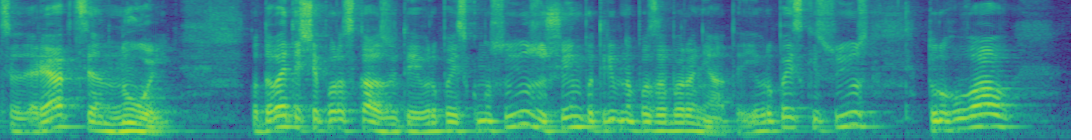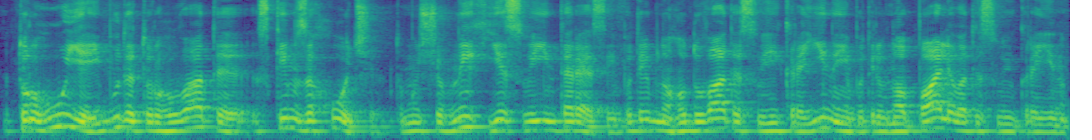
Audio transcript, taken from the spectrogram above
Це реакція ноль. От давайте ще порозказуйте Європейському Союзу, що їм потрібно позабороняти. Європейський Союз торгував, торгує і буде торгувати з ким захоче, тому що в них є свої інтереси. Їм потрібно годувати свої країни, їм потрібно опалювати свою країну.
